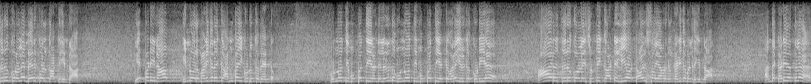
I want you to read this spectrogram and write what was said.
திருக்குறளை மேற்கோள் காட்டுகின்றார். எப்படி நாம் இன்னொரு மனிதனுக்கு அன்பை கொடுக்க வேண்டும்? முன்னூற்றி முப்பத்தி இரண்டிலிருந்து முன்னூற்றி முப்பத்தி எட்டு வரை இருக்கக்கூடிய ஆறு திருக்குறளை சுட்டிக்காட்டி லியோ டால்ஸ்டாய் அவர்கள் கடிதம் எழுதுகின்றார். அந்த கடிதத்தில்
